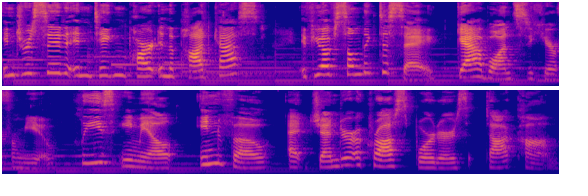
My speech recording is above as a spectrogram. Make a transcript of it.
Interested in taking part in the podcast? If you have something to say, Gab wants to hear from you. Please email info at genderacrossborders.com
